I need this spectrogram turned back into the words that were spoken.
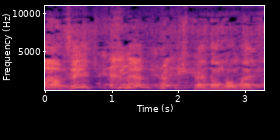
Job. See? Isn't bad, right? Man, don't hold man.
